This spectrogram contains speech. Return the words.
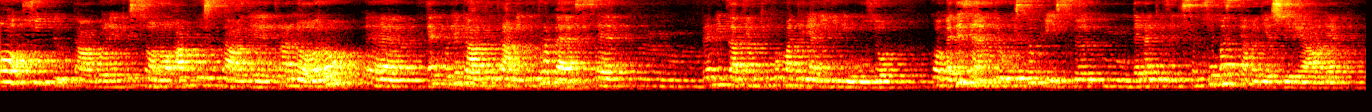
o su più tavole che sono accostate tra loro eh, e collegate tramite traverse mh, realizzate anche con materiali di riuso, come ad esempio questo Cristo mh, della chiesa di San Sebastiano di Acireale.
